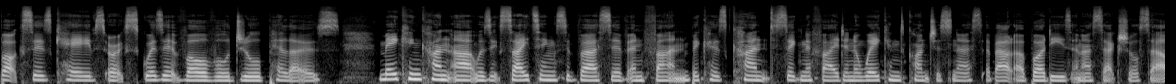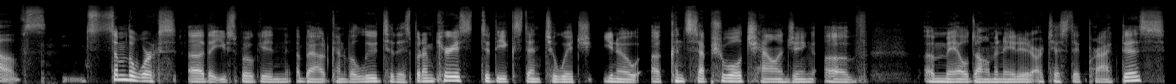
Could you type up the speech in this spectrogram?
boxes, caves, or exquisite vulval jewel pillows. Making cunt art was exciting, subversive, and fun because cunt signified an awakened consciousness about our bodies and our sexual selves. Some of the works uh, that you've spoken about kind of allude to this, but I'm curious to the extent to which, you know, a conceptual challenging of a male dominated artistic practice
